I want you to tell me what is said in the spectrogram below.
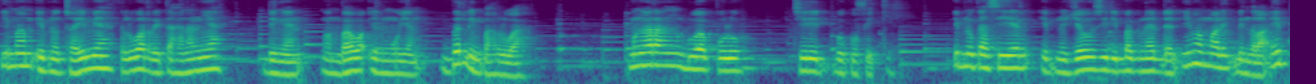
Imam Ibnu Taimiyah keluar dari tahanannya dengan membawa ilmu yang berlimpah luah. Mengarang 20 jilid buku fikih. Ibnu Kasir, Ibnu Jauzi di Baghdad dan Imam Malik bin Laib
